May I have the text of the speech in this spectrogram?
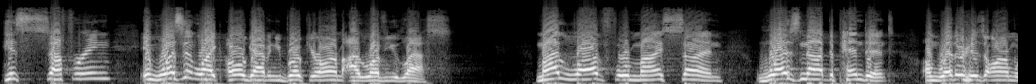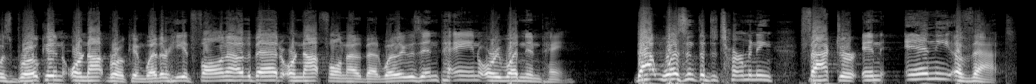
His suffering, it wasn't like, oh, Gavin, you broke your arm, I love you less. My love for my son was not dependent on whether his arm was broken or not broken, whether he had fallen out of the bed or not fallen out of the bed, whether he was in pain or he wasn't in pain. That wasn't the determining factor in any of that.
